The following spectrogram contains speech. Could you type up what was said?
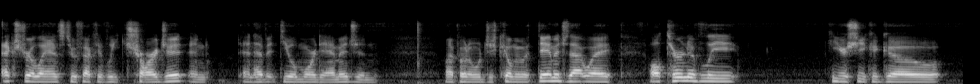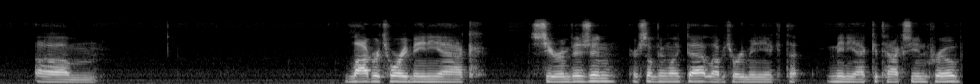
extra lands to effectively charge it and, and have it deal more damage, and my opponent would just kill me with damage that way. Alternatively, he or she could go um, Laboratory Maniac Serum Vision or something like that. Laboratory Maniac, Maniac Gitaxian Probe.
